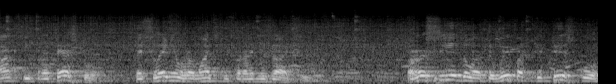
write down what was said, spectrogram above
акцій протесту та членів громадських організацій. Розслідувати випадки тиску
